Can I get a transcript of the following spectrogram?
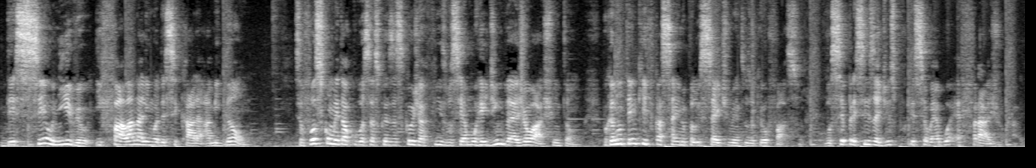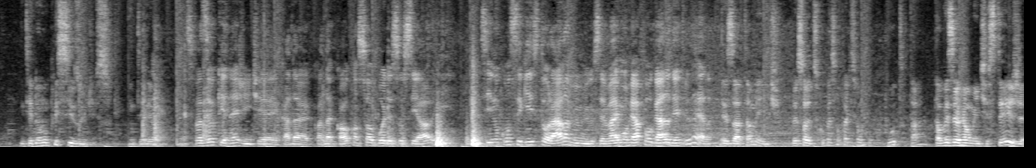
descer o nível e falar na língua desse cara, amigão. Se eu fosse comentar com você as coisas que eu já fiz, você ia morrer de inveja, eu acho, então. Porque eu não tenho que ficar saindo pelos sete ventos do que eu faço. Você precisa disso porque seu ego é frágil, cara. Entendeu? Eu não preciso disso. Entendeu? Mas fazer o que, né, gente? É cada, cada qual com a sua bolha social e se não conseguir estourá-la, meu amigo, você vai morrer afogado dentro dela. Exatamente. Pessoal, desculpa se eu parecer um pouco puto, tá? Talvez eu realmente esteja.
